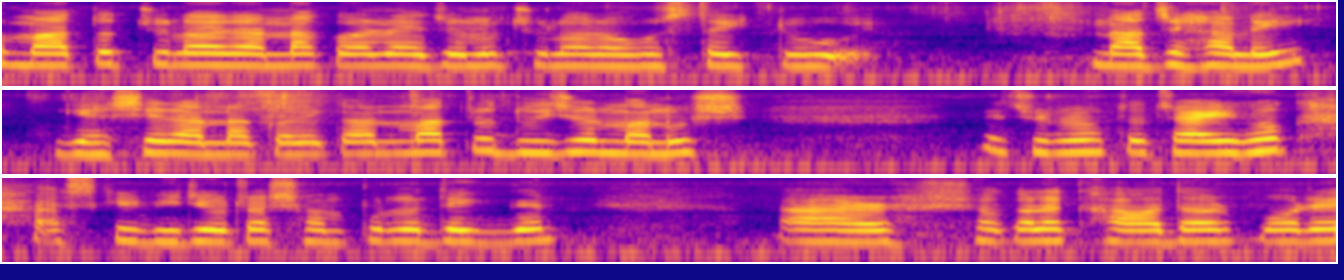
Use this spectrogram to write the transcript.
তো মা তো চুলায় রান্না করে না এই জন্য চুলার অবস্থা একটু নাজেহালেই গ্যাসে রান্না করে, কারণ মাত্র দুইজন মানুষ। এই জন্য তো যাই হোক, আজকের ভিডিওটা সম্পূর্ণ দেখবেন। আর সকালে খাওয়া দাওয়ার পরে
